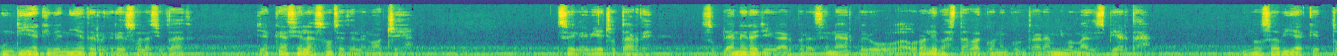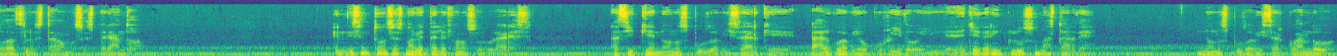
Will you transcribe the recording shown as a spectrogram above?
un día que venía de regreso a la ciudad, ya casi a las 11 de la noche. Se le había hecho tarde. Su plan era llegar para cenar, pero ahora le bastaba con encontrar a mi mamá despierta. No sabía que todas lo estábamos esperando. En ese entonces no había teléfonos celulares, así que no nos pudo avisar que algo había ocurrido y le de llegar incluso más tarde. No nos pudo avisar cuando,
